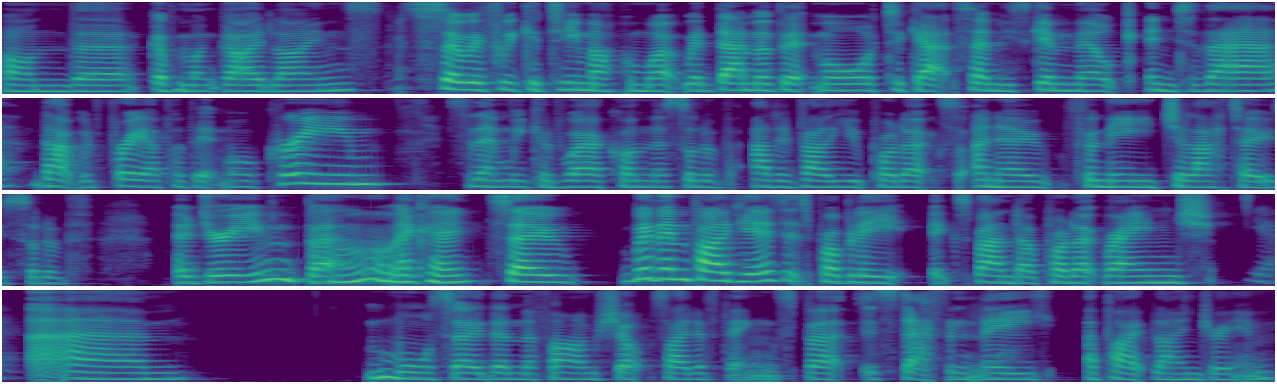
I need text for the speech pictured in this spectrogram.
on the government guidelines. So if we could team up and work with them a bit more to get semi skim milk into there, that would free up a bit more cream. So then we could work on the sort of added value products. I know for me, gelato is sort of a dream, but oh, okay. Like, so within five years, it's probably expand our product range. Yeah. Um, more so than the farm shop side of things, but it's definitely a pipeline dream.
